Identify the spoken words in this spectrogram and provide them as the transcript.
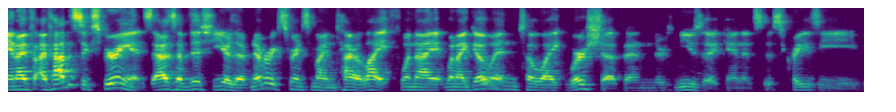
And I've, I've had this experience as of this year that I've never experienced in my entire life. When I when I go into like worship and there's music and it's this crazy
